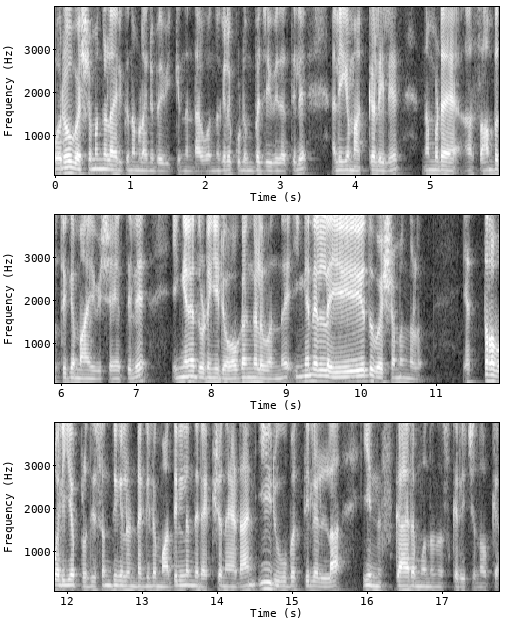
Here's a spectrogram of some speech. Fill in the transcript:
ഓരോ വിഷമങ്ങളായിരിക്കും നമ്മൾ അനുഭവിക്കുന്നുണ്ടാവുക. ഒന്നുകിൽ കുടുംബജീവിതത്തിൽ അല്ലെങ്കിൽ മക്കളിൽ നമ്മുടെ സാമ്പത്തികമായ വിഷയത്തിൽ ഇങ്ങനെ തുടങ്ങി രോഗങ്ങൾ വന്ന് ഇങ്ങനെയുള്ള ഏത് വിഷമങ്ങളും എത്ര വലിയ പ്രതിസന്ധികളുണ്ടെങ്കിലും അതിൽ നിന്ന് രക്ഷ നേടാൻ ഈ രൂപത്തിലുള്ള ഈ നിസ്കാരം ഒന്ന് നിസ്കരിച്ചു നോക്കുക.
